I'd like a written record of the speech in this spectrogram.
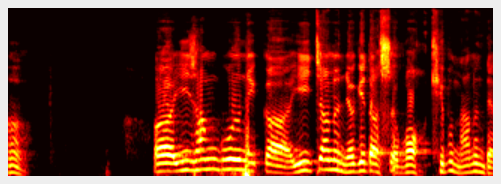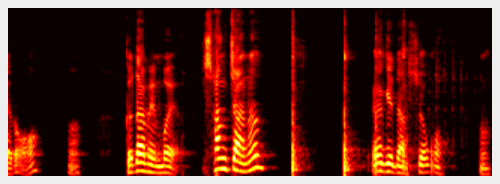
어. 어, 이상구니까 이자는 여기다 쓰고 기분 나는 대로. 어. 그 다음에 뭐예요? 상자는 여기다 쓰고 어.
